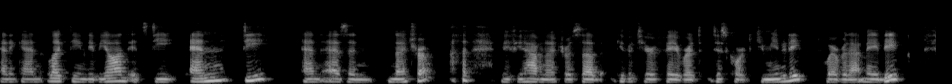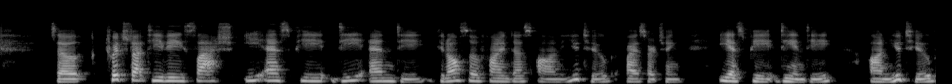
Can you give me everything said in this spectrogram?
And again, like D&D Beyond, it's DND, and as in Nitro. if you have a Nitro sub, give it to your favorite Discord community, whoever that may be. So twitch.tv slash ESPDND. You can also find us on YouTube by searching ESPDND. On YouTube,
